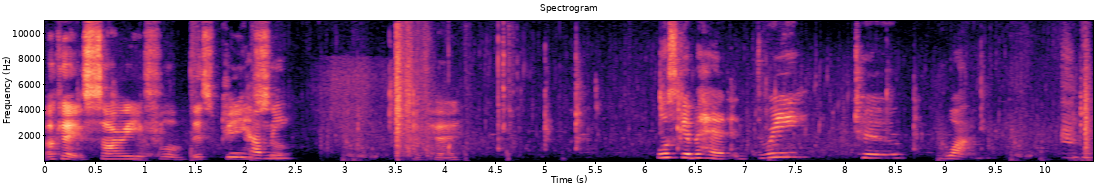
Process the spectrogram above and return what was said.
Okay, sorry for this Can you being help so. me? Okay. We'll skip ahead in three, two, one. Okay,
